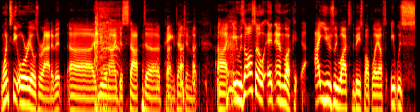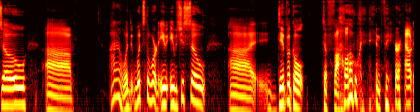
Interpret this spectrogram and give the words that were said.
once the Orioles were out of it, uh, you and I just stopped uh, paying attention. But uh, it was also, and, and, look, I usually watch the baseball playoffs. It was so. Uh, I don't know what what's the word. It, it was just so uh, difficult to follow and figure out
